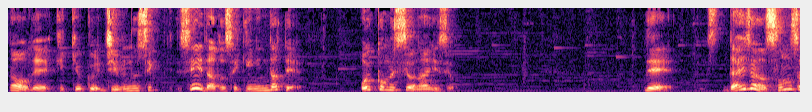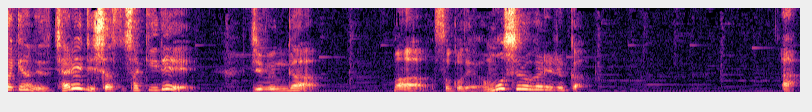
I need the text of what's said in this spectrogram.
なので、結局、自分のせいだと責任だって追い込む必要はないんですよ。で、大事なのはその先なんですチャレンジした先で、自分が、まあ、そこで面白がれるか。あ、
